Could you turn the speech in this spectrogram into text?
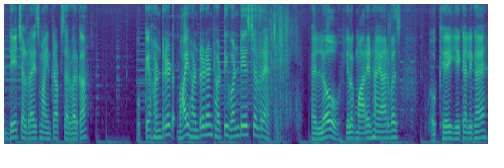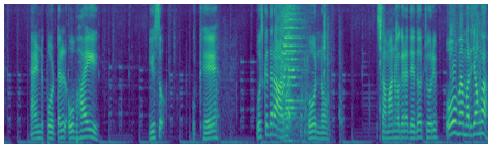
डे चल रहा है इस माइनक्राफ्ट सर्वर का। ओके हंड्रेड भाई hundred and thirty one days चल रहे हैं। हेलो ये लोग मारे ना यार बस। ओके ये क्या लिखा है? एंड पोर्टल ओ, भाई। ये सो ओके। उसके अंदर आर्मर ओ नो सामान वगैरह दे दो, चोरी ओ मैं मर जाऊँगा।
